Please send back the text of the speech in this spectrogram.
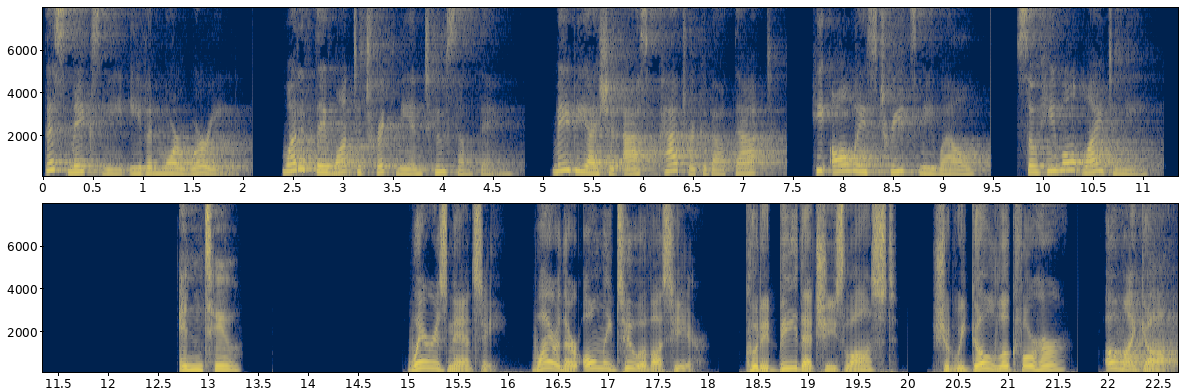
This makes me even more worried. What if they want to trick me into something? Maybe I should ask Patrick about that. He always treats me well, so he won't lie to me. In 2. Where is Nancy? Why are there only two of us here? Could it be that she's lost? Should we go look for her? Oh my god,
